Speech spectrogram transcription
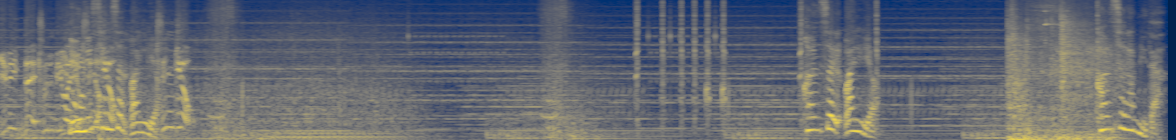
유닛 네 준비 완료. 유닛. 생산 완료. 진격. 건설 완료. 건설합니다.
